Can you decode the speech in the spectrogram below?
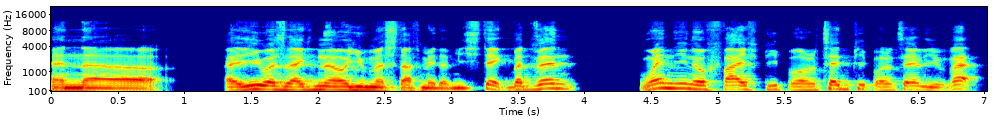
And uh he was like, no, you must have made a mistake. But then when, you know, five people, 10 people tell you that,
